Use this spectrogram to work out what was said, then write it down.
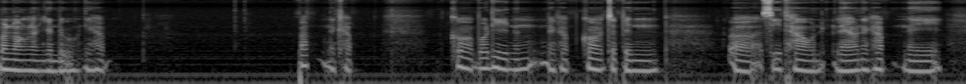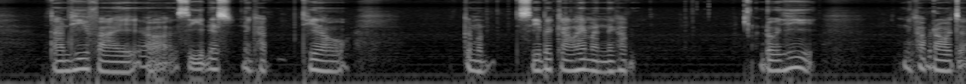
มาลองรันกันดูนะครับ ปั๊บนะครับ ก็บอดี้นั้นนะครับ ก็จะเป็นสีเทาแล้วนะครับ ในตามที่ไฟล์ CSS นะครับ ที่เรากำหนดสีแบ็กกราวให้มันนะครับ โดยที่นะครับเราจะ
